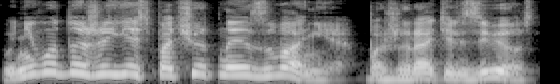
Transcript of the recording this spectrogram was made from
У него даже есть почетное звание – пожиратель звезд.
